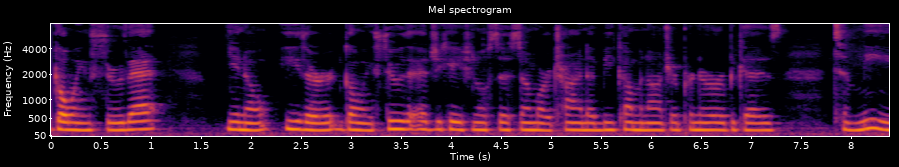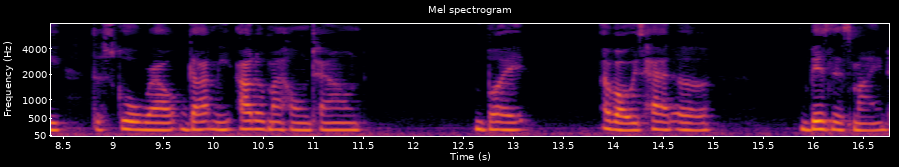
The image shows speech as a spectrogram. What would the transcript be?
going through that, you know, either going through the educational system or trying to become an entrepreneur because to me, the school route got me out of my hometown, but I've always had a business mind.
